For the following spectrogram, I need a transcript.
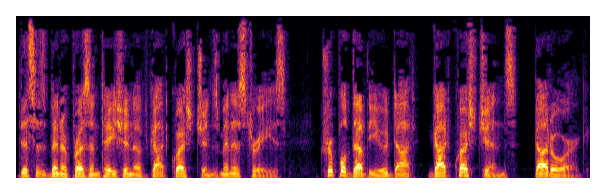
This has been a presentation of Got Questions Ministries, www.gotquestions.org.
